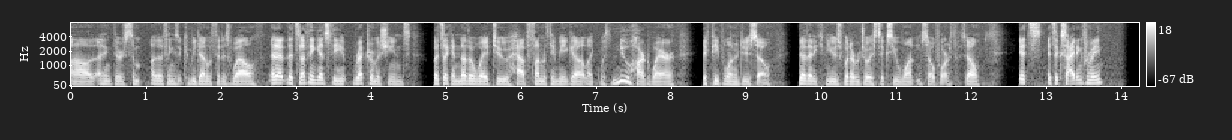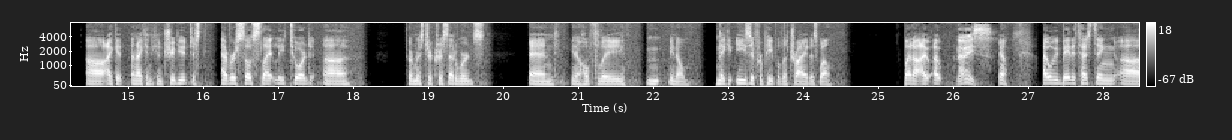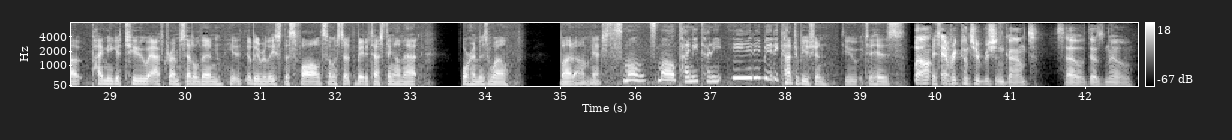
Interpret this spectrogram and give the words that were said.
Uh, I think there's some other things that can be done with it as well. And that's nothing against the retro machines, but it's like another way to have fun with the Amiga, like with new hardware, if people want to do so know that you can use whatever joysticks you want and so forth. So it's it's exciting for me. Uh, I get and I can contribute just ever so slightly toward uh, toward Mr. Chris Edwards, and you know hopefully m- you know make it easier for people to try it as well. But I, I nice yeah I will be beta testing uh, PiMiga 2 after I'm settled in. It'll be released this fall, so I'm gonna start the beta testing on that for him as well. But um, yeah, just a small, small, tiny, tiny, itty bitty contribution to to his. Well, his every contribution counts, so there's no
